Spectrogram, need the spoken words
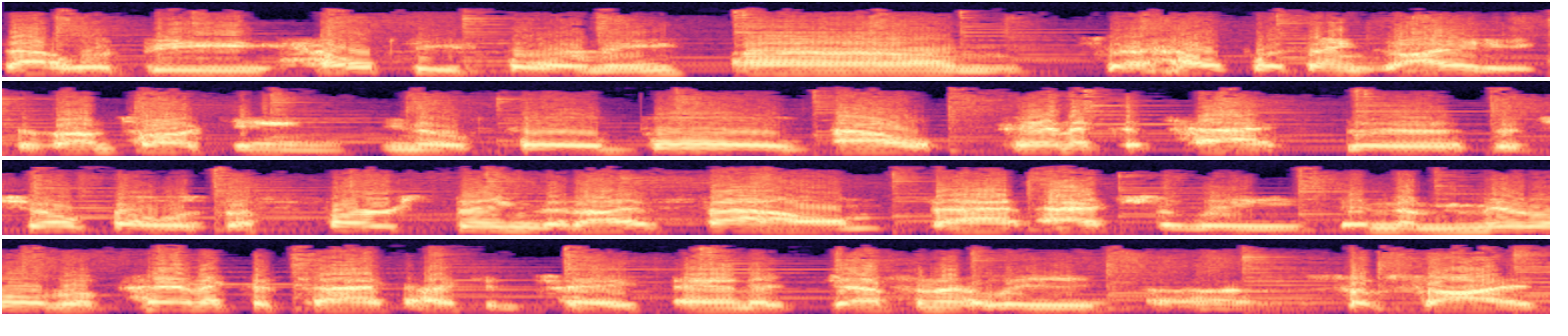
that would be healthy for me um, to help with anxiety. Because I'm talking, you know, full, full out panic attack. The, the chill pill was the first thing that I've found that actually, in the middle of a panic attack, I can take, and it definitely uh, subsides.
